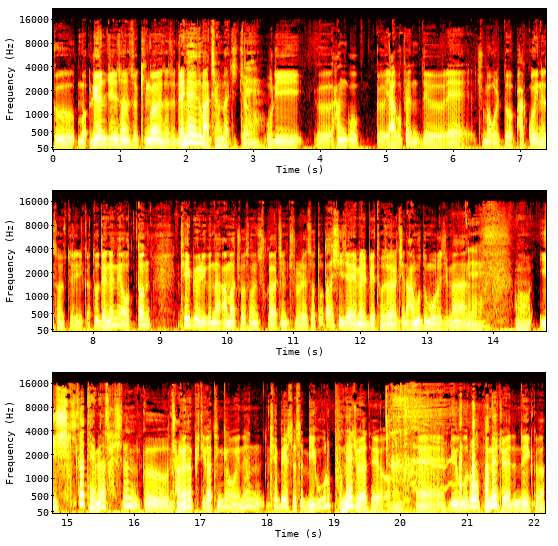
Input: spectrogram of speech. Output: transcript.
그뭐 류현진 선수, 김광현 선수 내년에도 마찬가지죠. 네. 우리 그 한국 그 야구 팬들의 주목을 또 받고 있는 선수들이니까 또 내년에 어떤 KBO 리그나 아마추어 선수가 진출을 해서 또 다시 이제 MLB에 도전할지는 아무도 모르지만 네. 어, 이 시기가 되면 사실은 그 정현호 PD 같은 경우에는 KBS에서 미국으로 보내줘야 돼요. 예, 미국으로 보내줘야 된다니까.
